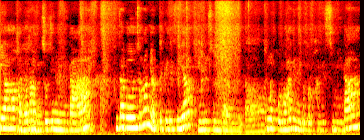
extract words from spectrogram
안녕하세요 간호사 민소진입니다 환자분 성함이 어떻게 되세요? 김순자입니다. 등록번호 확인해 보도록 하겠습니다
